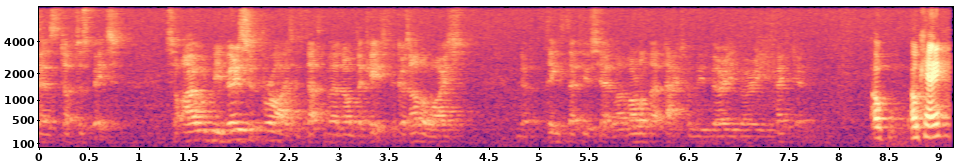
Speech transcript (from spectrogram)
send stuff to space. So I would be very surprised if that were not the case because otherwise, the things that you said, a lot of would be very, very effective. Oh, okay.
